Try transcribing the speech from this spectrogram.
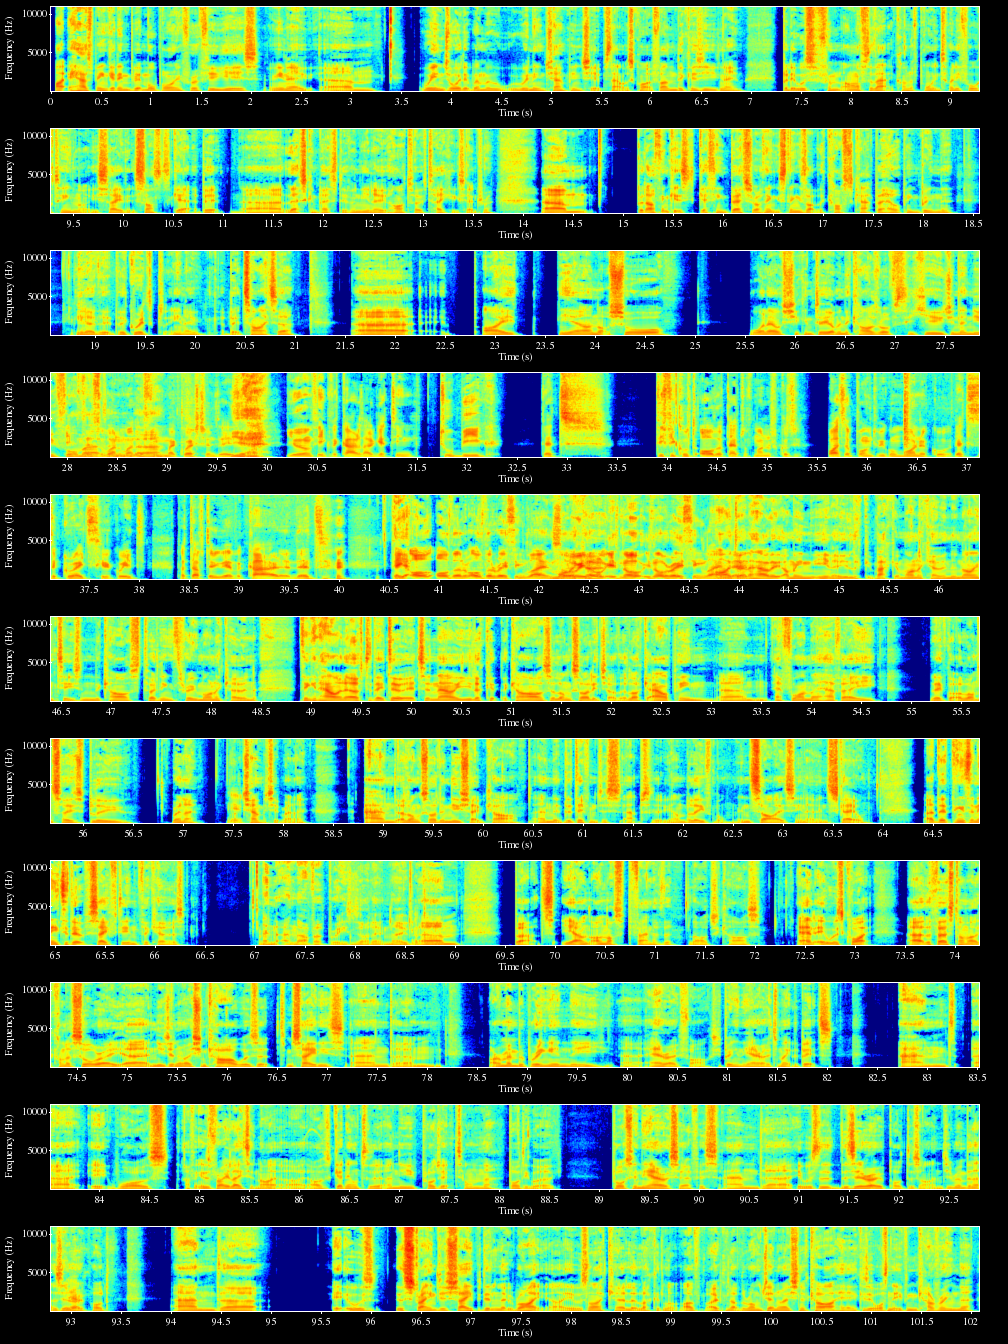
I, it has been getting a bit more boring for a few years. You know, um, we enjoyed it when we were winning championships. That was quite fun because you know, but it was from after that kind of point, 2014, like you say, that it started to get a bit uh, less competitive and you know hard to overtake, etc. Um, but I think it's getting better. I think it's things like the cost cap are helping bring the you know the the grid you know a bit tighter. Uh, I yeah, I'm not sure what else you can do. I mean, the cars are obviously huge in their new Yes, format. that's one and, one of uh, thing my questions is. yeah, You don't think the cars are getting too big that difficult all the types of maneuvers? Because what's the point we go Monaco? That is a great circuit, but after you have a car that take Yeah. all, all the all the racing lines, so you know it's no it's no racing line. I there. don't know how they. I mean, you know, you look back at Monaco in the '90s and the cars threading through Monaco and thinking, how on earth did they do it? And now you look at the cars alongside each other, like Alpine um, F1. They have a, they've got Alonso's blue Renault, like Yeah. Championship Renault, and alongside a new shaped car, and the, the difference is absolutely unbelievable in size, you know, in scale. Uh, the things they need to do it for safety and for curves, and and other reasons I don't know. Okay. Um, but yeah, I'm, I'm not a fan of the large cars and Okay. it was quite uh, the first time I kind of saw a uh, new generation car was at Mercedes, and um, I remember bringing the uh, aero file, because you bring in the aero to make the bits, and uh, it was I think it was very late at night. I, I was getting onto a new project on the bodywork, brought in the aero surface, and uh, it was the, the zero pod design. Do you remember that zero Yeah. pod? And uh, it was the strangest shape. It didn't look right. Uh, It was like uh, looked like I've opened up the wrong generation of car here because it wasn't even covering the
